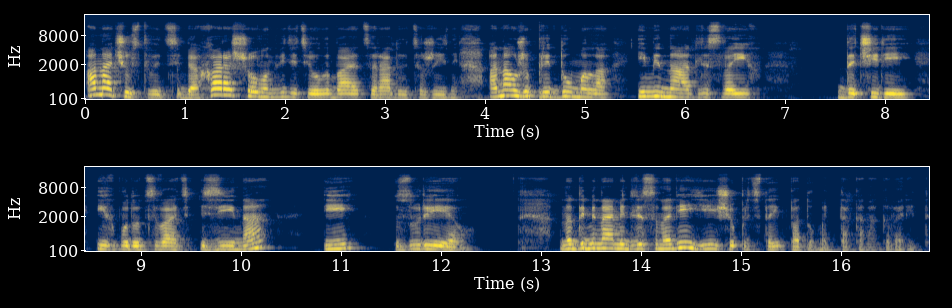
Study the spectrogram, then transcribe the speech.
Она чувствует себя хорошо, вон, видите, улыбается, радуется жизни. Она уже придумала имена для своих дочерей. Их будут звать Зина и Зуриэл. Над именами для сыновей ей еще предстоит подумать, так она говорит.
